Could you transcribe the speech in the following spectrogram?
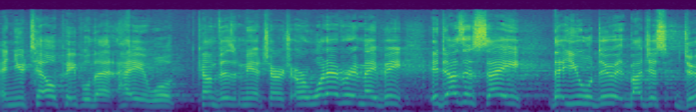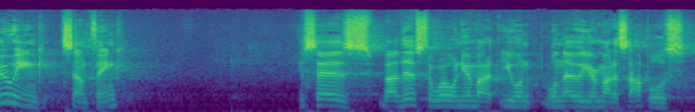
and you tell people that, hey, well, come visit me at church or whatever it may be. It doesn't say that you will do it by just doing something. It says, by this the world will, you will, will know you're my disciples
